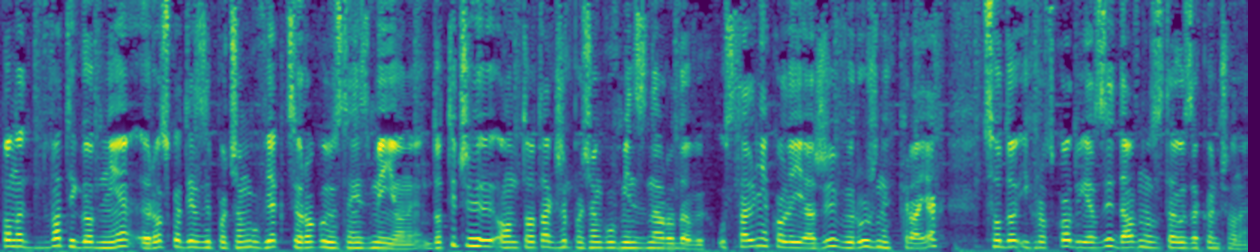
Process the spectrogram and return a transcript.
ponad dwa tygodnie rozkład jazdy pociągów jak co roku zostanie zmieniony. Dotyczy on to także pociągów międzynarodowych. Ustalenia kolejarzy w różnych krajach co do ich rozkładu jazdy dawno zostały zakończone.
